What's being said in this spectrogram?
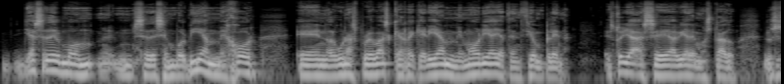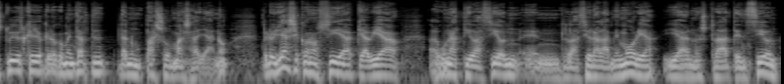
ya se, se desenvolvían mejor en algunas pruebas que requerían memoria y atención plena. Esto ya se había demostrado. Los estudios que yo quiero comentar dan un paso más allá, ¿no? Pero ya se conocía que había alguna activación en relación a la memoria y a nuestra atención,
